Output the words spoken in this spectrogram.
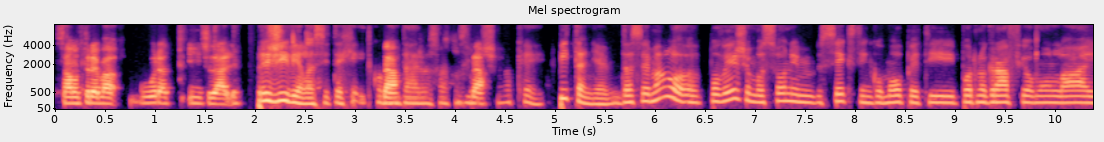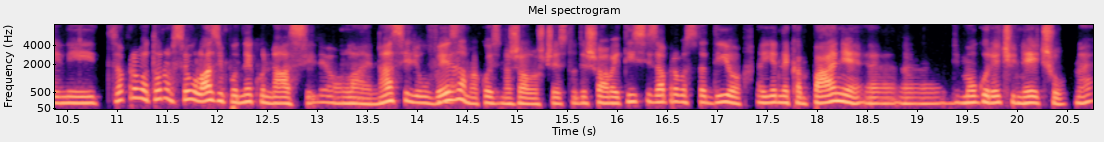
samo treba gurat i ići dalje. Preživjela si te hate komentare u svakom slučaju. Okay. Pitanje, da se malo povežemo s onim sextingom opet i pornografijom online i zapravo to nam sve ulazi pod neko nasilje online. Nasilje u vezama koje se nažalost često dešava i ti si zapravo sad dio jedne kampanje, e, e, mogu reći neću, ne?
